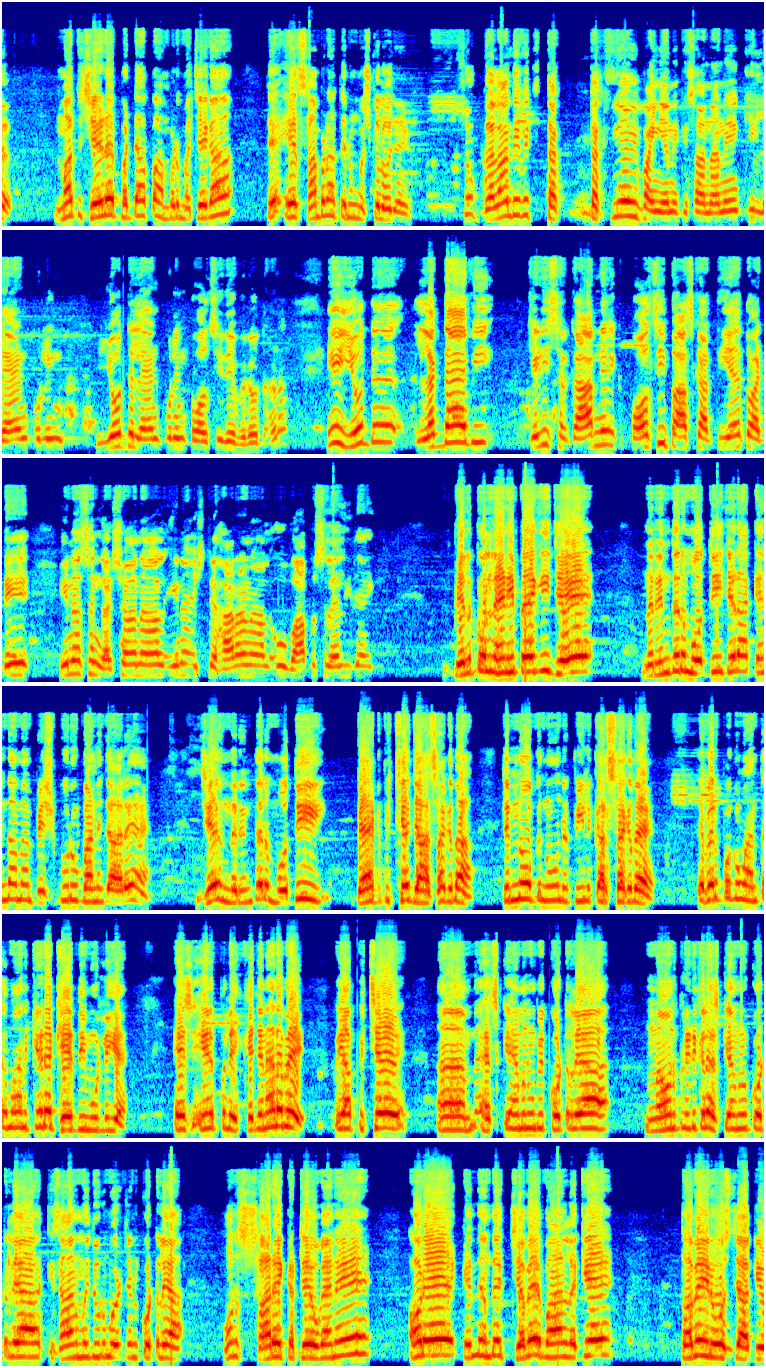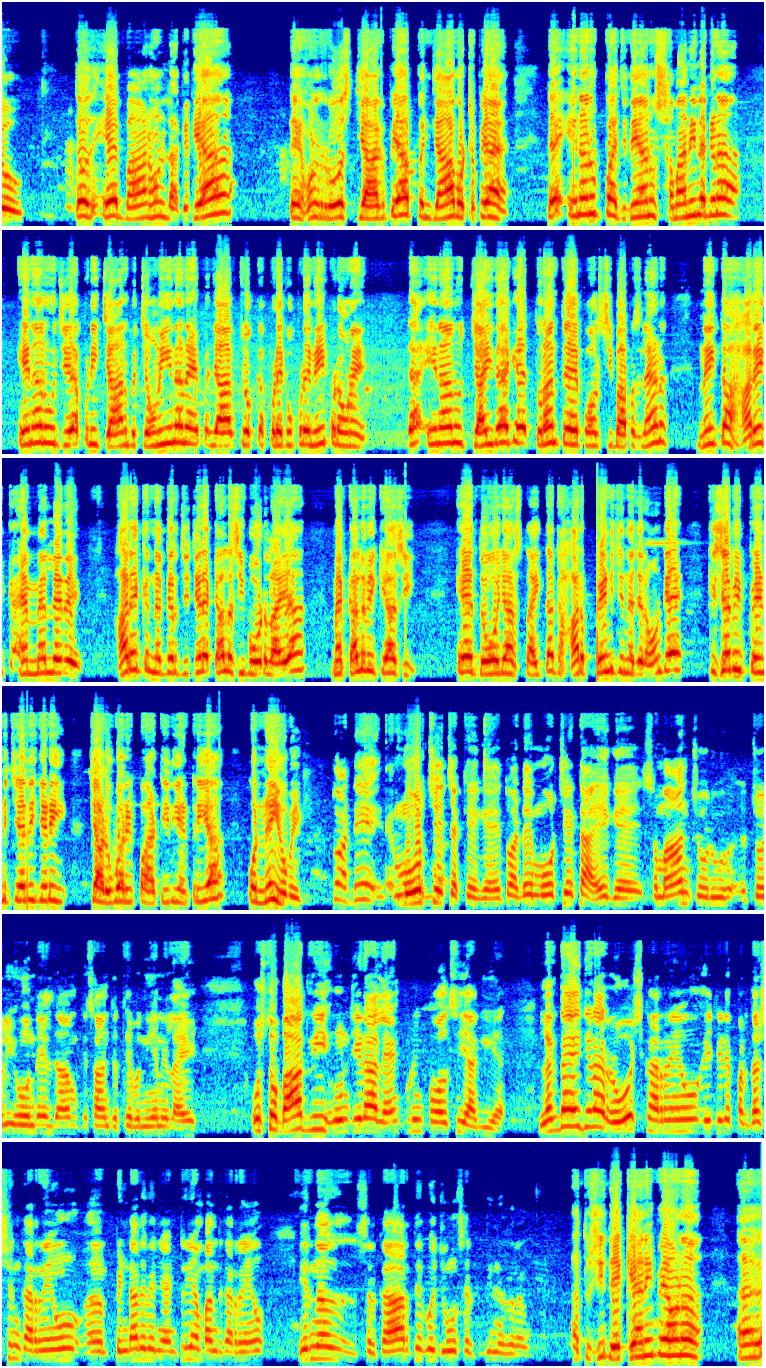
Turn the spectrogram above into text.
ਮਤ ਛੇੜ ਇਹ ਵੱਡਾ ਭਾਂਬੜ ਮਚੇਗਾ। ਤੇ ਇਹ ਸਾਂਭਣਾ ਤੈਨੂੰ ਮੁਸ਼ਕਲ ਹੋ ਜਾਏਗਾ। ਸੋ ਗਲਾਂ ਦੇ ਵਿੱਚ ਤਖ- ਤਖਤੀਆਂ ਵੀ ਪਾਈਆਂ ਨੇ ਕਿਸਾਨਾਂ ਨੇ ਕਿ ਲੈਂਡ ਪੁਲਿੰਗ ਯੁੱਧ ਲੈਂਡ ਪੁਲਿੰਗ ਪਾਲਿਸੀ ਦੇ ਵਿਰੁੱਧ ਹਨਾ? ਇਹ ਯੁੱਧ ਲੱਗਦਾ ਹੈ ਵੀ ਜਿਹੜੀ ਸਰਕਾਰ ਨੇ ਇੱਕ ਪਾਲਿਸੀ ਪਾਸ ਕਰਤੀ ਹੈ ਤੁਹਾਡੇ ਇਹਨਾਂ ਸੰਘਰਸ਼ਾਂ ਨਾਲ ਇਹਨਾਂ ਇਸ਼ਤਿਹਾਰਾਂ ਨਾਲ ਉਹ ਵਾਪਸ ਲੈ ਲਈ ਜਾਏਗੀ। ਬਿਲਕੁਲ ਲੈਣੀ ਪੈਗੀ ਜੇ ਨਰਿੰਦਰ ਮੋਦੀ ਜਿਹੜਾ ਕਹਿੰਦਾ ਮੈਂ ਵਿਸ਼ਵਗੁਰੂ ਬਣ ਜਾ ਰਿਹਾ ਜੇ ਨਰਿੰਦਰ ਮੋਦੀ ਬੈਕ ਪਿੱਛੇ ਜਾ ਸਕਦਾ ਤਿੰਨੋਂ ਕਾਨੂੰਨ ਰਿਪੀਲ ਕਰ ਸਕਦਾ ਤੇ ਫਿਰ ਭਗਵੰਤ ਮਾਨ ਕਿਹੜੇ ਖੇਤ ਦੀ ਮੂਲੀ ਹੈ? ਇਸ ਇਹ ਭੁਲੇਖੇ 'ਚ ਨਾ ਰਵੇ ਵੀ ਆ ਪਿੱਛੇ ਐਸਕੇਐਮ ਨੂੰ ਵੀ ਕੁੱਟ ਲਿਆ ਨਾਨ ਪੋਲੀਟੀਕਲ ਐਸਕੇਐਮ ਨੂੰ ਕੁੱਟ ਲਿਆ, ਕਿਸਾਨ ਮਜ਼ਦੂਰ ਮੋਰਚੇ ਨੂੰ ਕੁੱਟ ਲਿਆ। ਹੁਣ ਸਾਰੇ ਇਕੱਠੇ ਹੋ ਗਏ ਨੇ ਔਰ ਇਹ ਕਹਿੰਦੇ ਹੁੰਦੇ, ਜਵੇ ਬਾਣ ਲੱਗੇ, ਤਵੇ ਰੋਸ ਜਾਗਿਓ। ਤੇ ਇਹ ਬਾਣ ਹੁਣ ਲੱਗ ਗਿਆ ਤੇ ਹੁਣ ਰੋਸ ਜਾਗ ਪਿਆ, ਪੰਜਾਬ ਉੱਠ ਪਿਆ ਤੇ ਇਹਨਾਂ ਨੂੰ ਭੱਜਦਿਆਂ ਨੂੰ ਸਮਾਂ ਨਹੀਂ ਲੱਗਣਾ। ਇਹਨਾਂ ਨੂੰ ਜੇ ਆਪਣੀ ਜਾਨ ਬਚਾਉਣੀ ਇਹਨਾਂ ਨੇ, ਪੰਜਾਬ ਚੋਂ ਕੱਪੜੇ ਕੁਪੜੇ ਨਹੀਂ ਪੜਾਉਣੇ, ਤਾਂ ਇਹਨਾਂ ਨੂੰ ਚਾਹੀਦਾ ਕਿ ਤੁਰੰਤ ਇਹ ਪਾਲਿਸੀ ਵਾਪਸ ਲੈਣ, ਨਹੀਂ ਤਾਂ ਹਰ ਇੱਕ ਐਮਐਲਏ ਦੇ ਹਰ ਇੱਕ ਨਗਰ 'ਚ ਜਿਹੜੇ ਕੱਲ ਅਸੀਂ ਵੋਟ ਲਾਏ ਆ ਮੈਂ ਕੱਲ ਵੀ ਕਿਹਾ ਸੀ ਇਹ 2027 ਤੱਕ ਹਰ ਪਿੰਡ 'ਚ ਨਜ਼ਰ ਆਉਣਗੇ ਕਿਸੇ ਵੀ ਪਿੰਡ 'ਚ ਇਹਦੀ ਜਿਹੜੀ ਝਾੜੂ ਵਾਲੀ ਪਾਰਟੀ ਦੀ ਐਂਟਰੀ ਆ ਉਹ ਨਹੀਂ ਹੋਵੇਗੀ। ਤੁਹਾਡੇ ਮੋਰਚੇ ਚੱਕੇ ਗਏ ਤੁਹਾਡੇ ਮੋਰਚੇ ਢਾਏ ਗਏ ਸਮਾਨ ਚੋਰੂ ਚੋਰੀ ਹੋਣ ਦੇ ਇਲਜ਼ਾਮ ਕਿਸਾਨ ਜਥੇਬੰਦੀਆਂ ਨੇ ਲਾਏ। ਉਸ ਤੋਂ ਬਾਅਦ ਵੀ ਹੁਣ ਜਿਹੜਾ ਲੈਂਡ ਪੂਲਿੰਗ ਪਾਲਿਸੀ ਆ ਗਈ ਹੈ ਲੱਗਦਾ ਹੈ ਜਿਹੜਾ ਰੋਸ਼ ਕਰ ਰਹੇ ਹੋ ਇਹ ਜਿਹੜੇ ਪ੍ਰਦਰਸ਼ਨ ਕਰ ਰਹੇ ਹੋ ਪਿੰਡਾਂ ਦੇ ਵਿੱਚ ਐਂਟਰੀਆਂ ਬੰਦ ਕਰ ਰਹੇ ਹੋ ਇਹਦੇ ਨਾਲ ਸਰਕਾਰ ਤੇ ਕੋਈ ਜੂਨ ਸਰਕਦੀ ਨਜ਼ਰ ਆਊ ਆ ਤੁਸੀਂ ਦੇਖਿਆ ਨਹੀਂ ਪਿਆ ਹੁਣ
